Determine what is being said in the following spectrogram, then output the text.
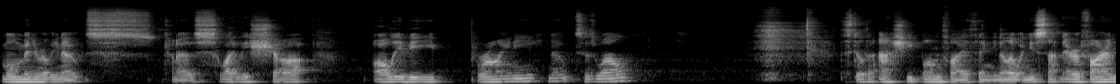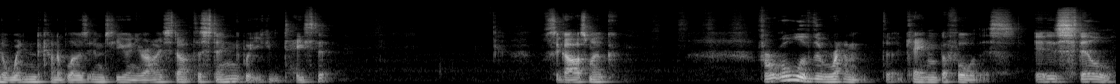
More minerally notes, kind of slightly sharp, olivey, briny notes as well. There's still the ashy bonfire thing, you know, like when you sat near a fire and the wind kind of blows into you and your eyes start to sting, but you can taste it. Cigar smoke, for all of the rant that came before this, it is still,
